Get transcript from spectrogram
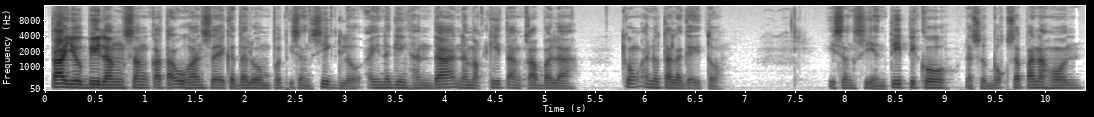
Tayo bilang sangkatauhan sa ikadalawamput isang siglo ay naging handa na makita ang kabala kung ano talaga ito. Isang siyentipiko na subok sa panahon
